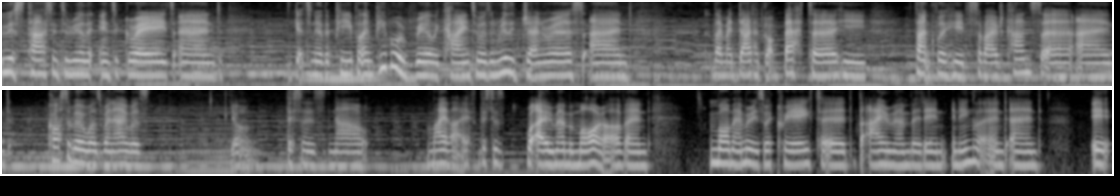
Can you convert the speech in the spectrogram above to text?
we were starting to really integrate and get to know the people. And people were really kind to us and really generous. And like my dad had got better. He thankfully he'd survived cancer. And Kosovo was when I was young. This is now my life this is what I remember more of and more memories were created that I remembered in, in England and it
